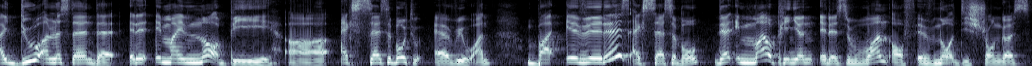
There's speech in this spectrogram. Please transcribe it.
I do understand that it, it might not be uh, accessible to everyone, but if it is accessible, then in my opinion, it is one of, if not the strongest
